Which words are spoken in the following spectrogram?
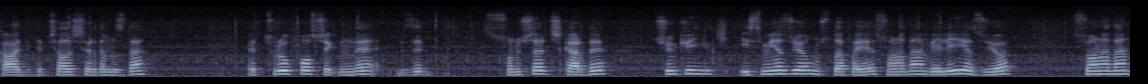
kaydedip çalıştırdığımızda ve true false şeklinde bize sonuçlar çıkardı. Çünkü ilk ismi yazıyor Mustafa'yı, sonradan Veli yazıyor. Sonradan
